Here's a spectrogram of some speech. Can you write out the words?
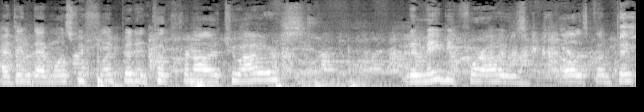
I think that once we flip it and cook for another two hours, then maybe four hours all it's gonna take.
